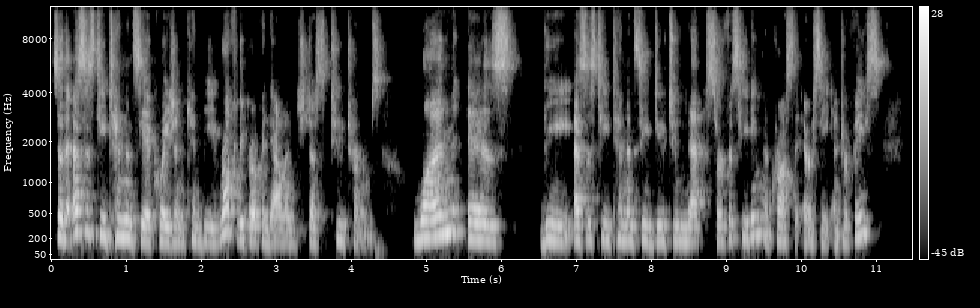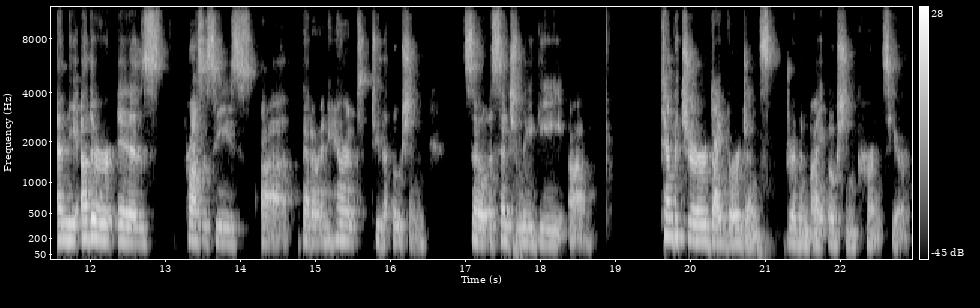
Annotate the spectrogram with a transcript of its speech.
So the SST tendency equation can be roughly broken down in just two terms. One is the SST tendency due to net surface heating across the air-sea interface. And the other is processes uh, that are inherent to the ocean. So essentially the uh, temperature divergence driven by ocean currents here.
